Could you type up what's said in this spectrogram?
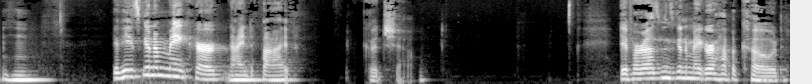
Mm-hmm. If he's going to make her nine to five, good show. If her husband's going to make her have a code,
